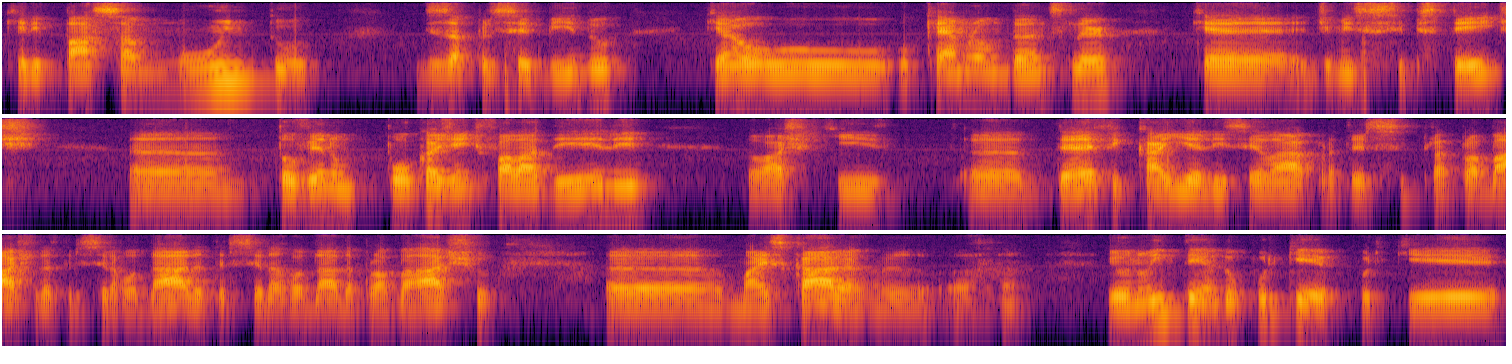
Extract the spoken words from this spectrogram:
que ele passa muito desapercebido que é o, o Cameron Dunstler que é de Mississippi State. Uh, tô vendo pouca gente falar dele eu acho que uh, deve cair ali, sei lá, para baixo da terceira rodada, terceira rodada para baixo. Uh, mas, cara, uh, eu não entendo o porquê. Porque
